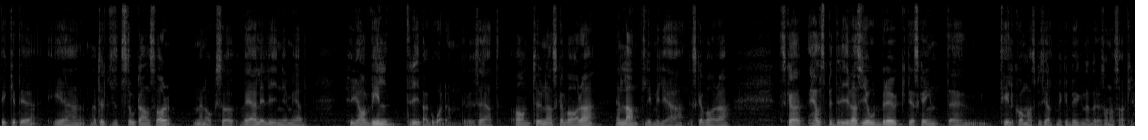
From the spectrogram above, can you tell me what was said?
Vilket är, är naturligtvis ett stort ansvar men också väl i linje med hur jag vill driva gården. Det vill säga att Antuna ska vara en lantlig miljö. Det ska vara ska helst bedrivas jordbruk. Det ska inte tillkomma speciellt mycket byggnader och sådana saker.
